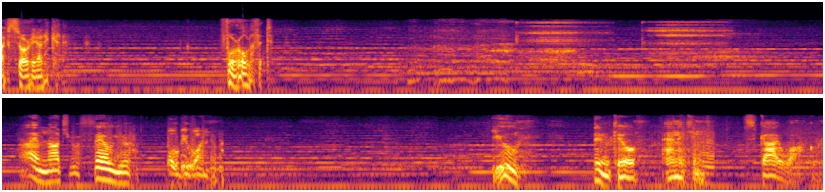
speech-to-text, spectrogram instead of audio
I'm sorry, Anakin. For all of it. Am not your failure, Obi-Wan. You didn't kill Anakin Skywalker.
